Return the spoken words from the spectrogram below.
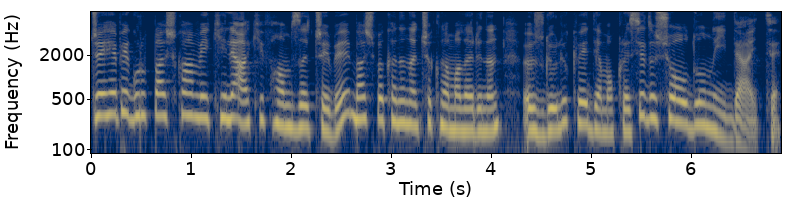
CHP Grup Başkan Vekili Akif Hamza Çebi, Başbakanın açıklamalarının özgürlük ve demokrasi dışı olduğunu iddia etti.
